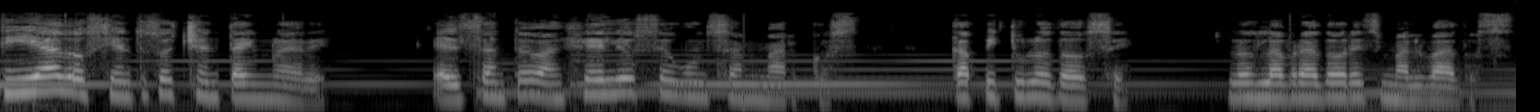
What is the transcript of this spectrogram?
Día 289. El Santo Evangelio según San Marcos. Capítulo 12. Los labradores malvados.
